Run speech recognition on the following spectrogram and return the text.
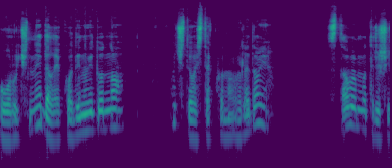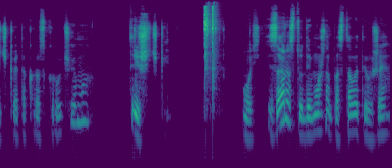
поруч, недалеко один від одного. Бачите, ось так воно виглядає. Ставимо трішечки, так розкручуємо. Трішечки. Ось. І зараз туди можна поставити вже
